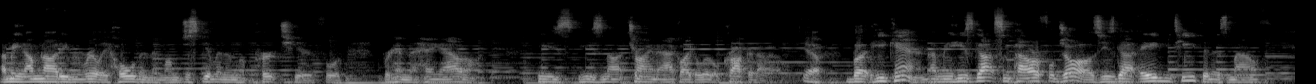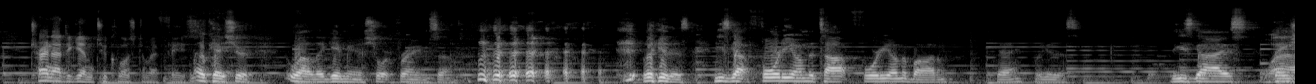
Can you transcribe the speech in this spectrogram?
I mean, I'm not even really holding him. I'm just giving him a perch here for for him to hang out on. He's he's not trying to act like a little crocodile, Yeah. but he can. I mean, he's got some powerful jaws. He's got 80 teeth in his mouth. Try not to get him too close to my face. Okay, sure. Well, they gave me a short frame, so look at this. He's got 40 on the top, 40 on the bottom. Okay, look at this. These guys, Wow. they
